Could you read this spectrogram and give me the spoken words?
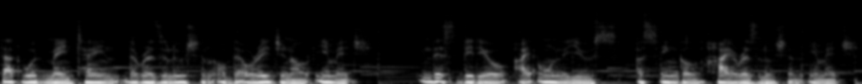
That would maintain the resolution of the original image. In this video I only use a single high-resolution image.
